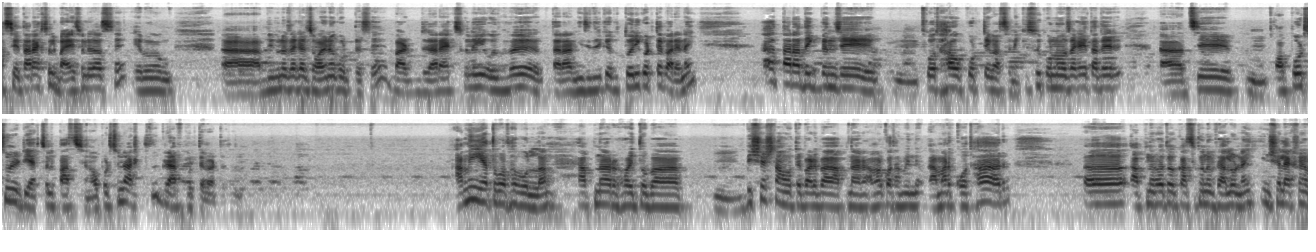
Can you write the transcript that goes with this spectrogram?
আছে, তারা অ্যাকচুয়ালি বাইরে চলে যাচ্ছে এবং বিভিন্ন জায়গায় জয়েনও করতেছে বাট যারা অ্যাকচুয়ালি ওইভাবে তারা নিজেদেরকে তৈরি করতে পারে নাই। তারা দেখবেন যে কোথাও করতে পারছে না। কিছু কোনো জায়গায় তাদের যে অপরচুনিটি অ্যাকচুয়ালি পাচ্ছে না। অপরচুনিটি আসতে গ্রাফ করতে পারতেছে না। আমি এত কথা বললাম। আপনার হয়তো বা বিশ্বাস না হতে পারে বা আপনার, আমার কথা আমার কথার আপনার হয়তো কাছে কোনো ভ্যালু নাই। ইনশাল্লাহ একসময়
